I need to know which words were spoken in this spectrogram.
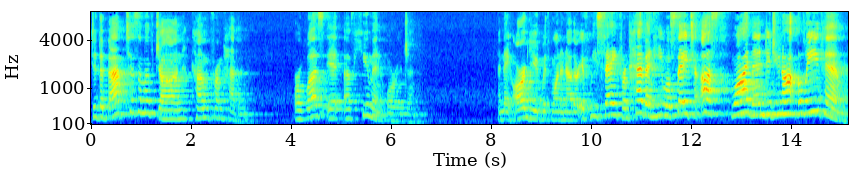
Did the baptism of John come from heaven, or was it of human origin? And they argued with one another. If we say from heaven, he will say to us, Why then did you not believe him?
